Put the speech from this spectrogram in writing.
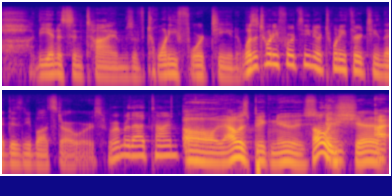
the innocent times of 2014. Was it 2014 or 2013 that Disney bought Star Wars? Remember that time? Oh, that was big news. Holy And shit. I,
